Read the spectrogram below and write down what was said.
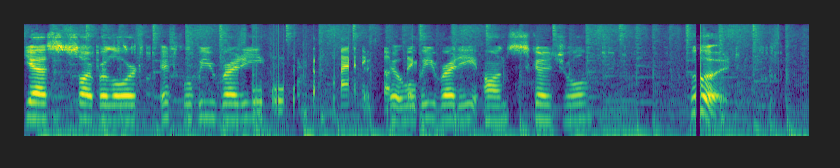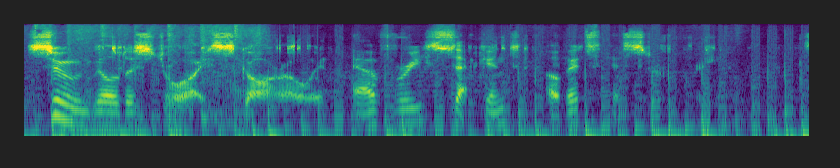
Yes, Cyberlord, it will be ready. It will be ready on schedule. Good. Soon we'll destroy Skaro in every second of its history. We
